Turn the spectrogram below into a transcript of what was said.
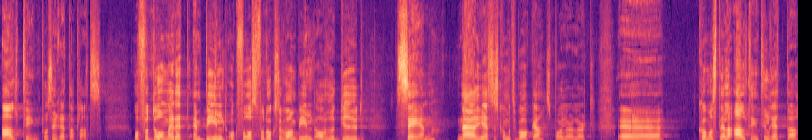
Allting på sin rätta plats. Och för dem är det en bild, och för oss får det också vara en bild av hur Gud sen, när Jesus kommer tillbaka, spoiler alert, eh, kommer ställa allting till rätta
